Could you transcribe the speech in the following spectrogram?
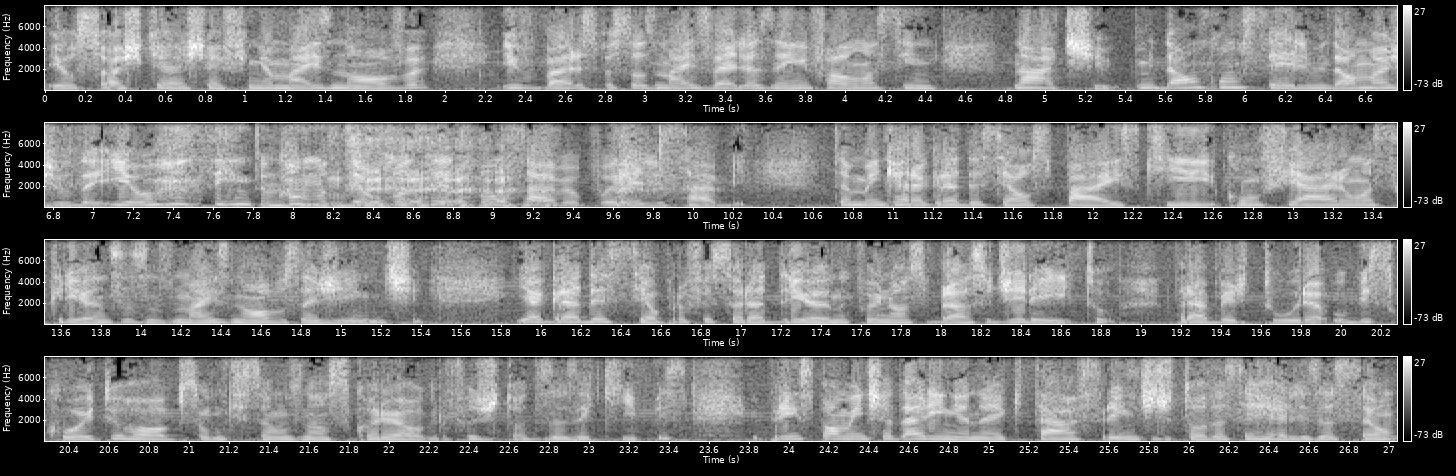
Eu só acho que é a chefinha mais nova e várias pessoas mais velhas vêm e falam assim: Nath, me dá um conselho, me dá uma ajuda. E eu sinto como se eu fosse responsável por eles, sabe? Também quero agradecer aos pais que confiaram as crianças, os mais novos da gente. E agradecer ao professor Adriano, que foi nosso braço direito para a abertura, o Biscoito e o Robson, que são os nossos coreógrafos de todas as equipes. E principalmente a Darinha, né, que está à frente de toda essa realização.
